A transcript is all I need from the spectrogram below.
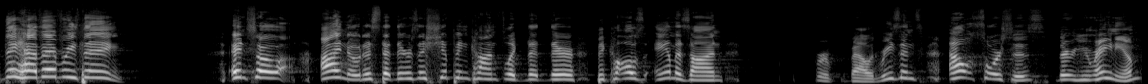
They have everything. And so I noticed that there's a shipping conflict that there, because Amazon, for valid reasons, outsources their uranium.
